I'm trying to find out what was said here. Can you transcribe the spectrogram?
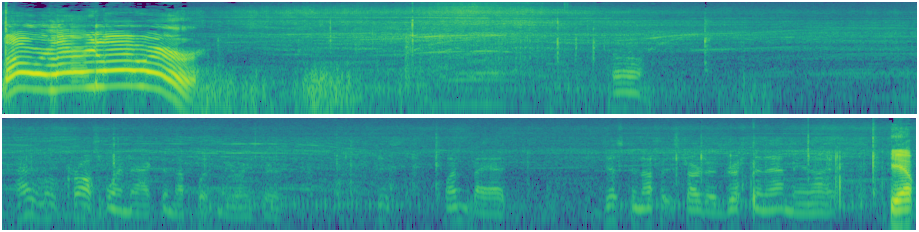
Lower, Larry, lower. Uh, I had a little crosswind acting with me right there. Just wasn't bad. Just enough it started drifting at me and I Yep,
